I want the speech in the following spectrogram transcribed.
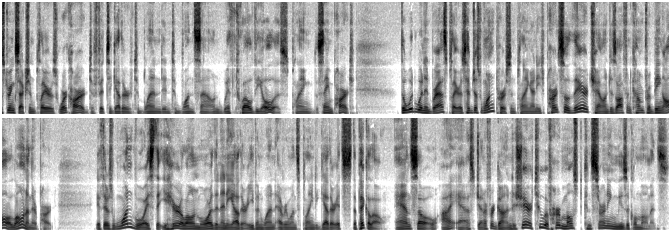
The string section players work hard to fit together to blend into one sound with 12 violas playing the same part. The woodwind and brass players have just one person playing on each part, so their challenges often come from being all alone on their part. If there's one voice that you hear alone more than any other, even when everyone's playing together, it's the piccolo. And so I asked Jennifer Gunn to share two of her most concerning musical moments.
